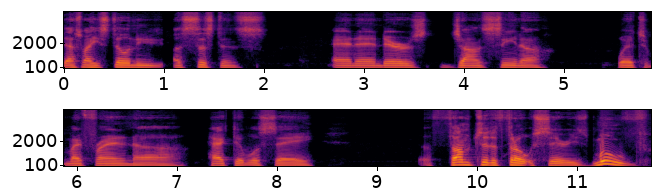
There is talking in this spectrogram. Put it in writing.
That's why he still needs assistance. And then there's John Cena, which my friend uh, Hector will say, "Thumb to the throat" series. Move,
